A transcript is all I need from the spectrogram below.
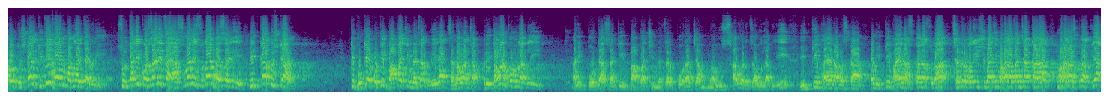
अहो दुष्काळ किती भयान पडलाय त्यावेळी. सुलतानी कोसळलीच आहे आसमानी सुद्धा ढासळली. इतका दुष्काळ. की भुके पोटी बापाची नजर मेल्या जनावराच्या प्रेतावर पडू लागली. आणि पोटासाठी बापाची नजर पोराच्या मांसावर जाऊ लागली. इतकी भयान अवस्था. पण इतकी भयान असताना सुद्धा छत्रपती शिवाजी महाराजांच्या काळात महाराष्ट्रातल्या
